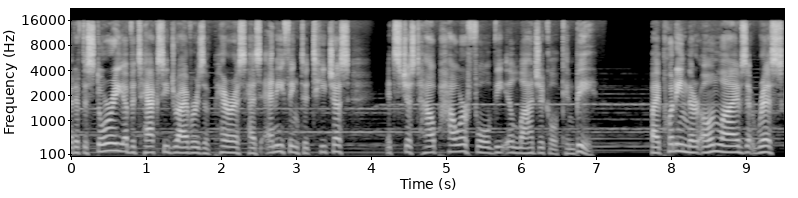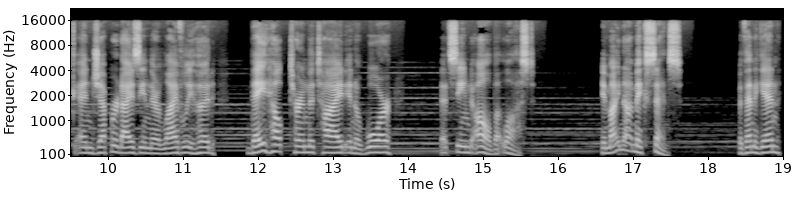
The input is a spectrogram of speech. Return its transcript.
But if the story of the taxi drivers of Paris has anything to teach us, it's just how powerful the illogical can be. By putting their own lives at risk and jeopardizing their livelihood, they helped turn the tide in a war that seemed all but lost. It might not make sense, but then again,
